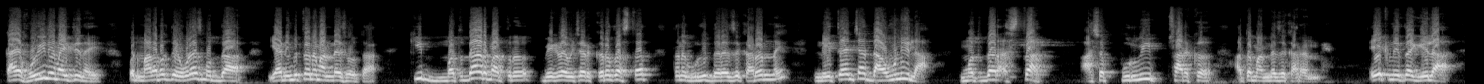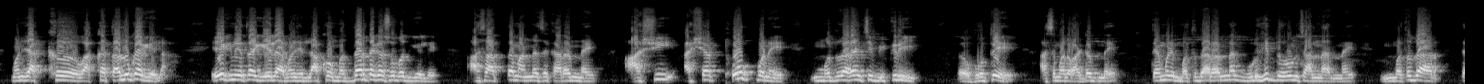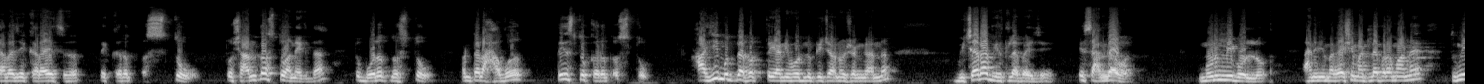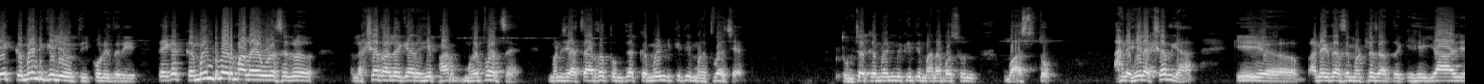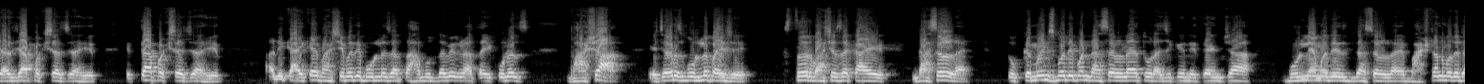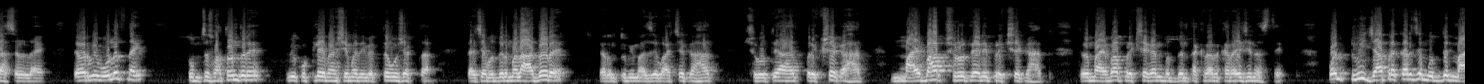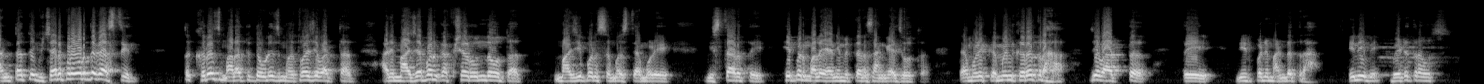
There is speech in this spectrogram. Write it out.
काय होईल हे माहिती नाही पण मला फक्त एवढाच मुद्दा या निमित्तानं मांडायचा होता की मतदार मात्र वेगळा विचार करत असतात त्यांना गृहित धरायचं कारण नाही. नेत्यांच्या दावणीला मतदार असतात असं पूर्वी सारखं आता मानण्याचं कारण नाही. एक नेता गेला म्हणजे अख्खं अख्खा तालुका गेला एक नेता गेला म्हणजे लाखो मतदार त्याच्यासोबत गेले असं आत्ता मानण्याचं कारण नाही. अशी अशा ठोकपणे मतदारांची विक्री होते असं मला वाटत नाही. त्यामुळे मतदारांना गृहित धरून चालणार नाही. मतदार त्याला जे करायचं ते करत असतो. तो शांत असतो अनेकदा तो बोलत नसतो पण त्याला हवं तेच तो करत असतो. हाही मुद्दा फक्त या निवडणुकीच्या अनुषंगानं विचारात घेतला पाहिजे हे सांगावं. म्हणून मी बोललो. आणि मी मगाशी म्हटल्याप्रमाणे तुम्ही एक कमेंट केली होती कोणीतरी. त्या एका कमेंटवर मला एवढं सगळं लक्षात आलं की अरे हे फार महत्वाचं आहे. म्हणजे याचा अर्थ तुमच्या कमेंट किती महत्त्वाच्या आहेत. तुमच्या कमेंट मी किती मनापासून वाचतो. आणि हे लक्षात घ्या की अनेकदा असं म्हटलं जातं की हे या या या पक्षाचे आहेत हे त्या पक्षाचे आहेत. आणि काय काय भाषेमध्ये बोललं जातं हा मुद्दा वेगळा. आता एकूणच भाषा याच्यावरच बोललं पाहिजे. स्तर भाषेचा काय ढासळला आहे तो कमेंट्समध्ये पण ढासळला आहे तो राजकीय नेत्यांच्या बोलण्यामध्ये ढासळलाय भाषणांमध्ये ढासळलाय. त्यावर मी बोलत नाही. तुमचं स्वातंत्र्य आहे. तुम्ही कुठल्याही भाषेमध्ये व्यक्त होऊ शकता. त्याच्याबद्दल मला आदर आहे. कारण तुम्ही माझे वाचक आहात श्रोते आहात प्रेक्षक आहात. मायबाप श्रोते आणि प्रेक्षक आहात. तर मायबाप प्रेक्षकांबद्दल तक्रार करायची नसते. पण तुम्ही ज्या प्रकारचे मुद्दे मांडता ते विचारप्रवर्तक असतील तर खरंच मला ते तेवढेच महत्त्वाचे वाटतात. आणि माझ्या पण कक्षा रुंद होतात. माझी पण समज त्यामुळे विस्तारते. हे पण मला या निमित्तानं सांगायचं होतं. त्यामुळे कमेंट करत राहा. जे वाटतं ते नीटपणे मांडत राहा. एनिवे भेटत राहूस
